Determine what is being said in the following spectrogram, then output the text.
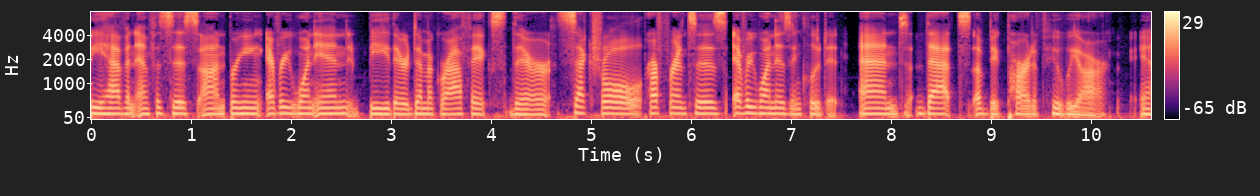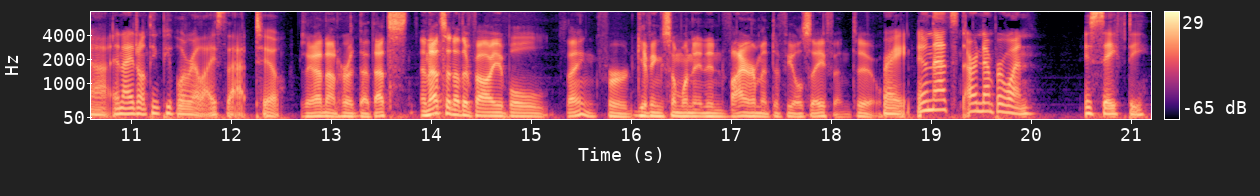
we have an emphasis on bringing everyone in, be their demographics, their sexual preferences, everyone is included. And that's a big part of who we are. Yeah, and I don't think people realize that too. I had not heard that. That's and that's another valuable thing for giving someone an environment to feel safe in too. Right. And that's our number one is safety.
